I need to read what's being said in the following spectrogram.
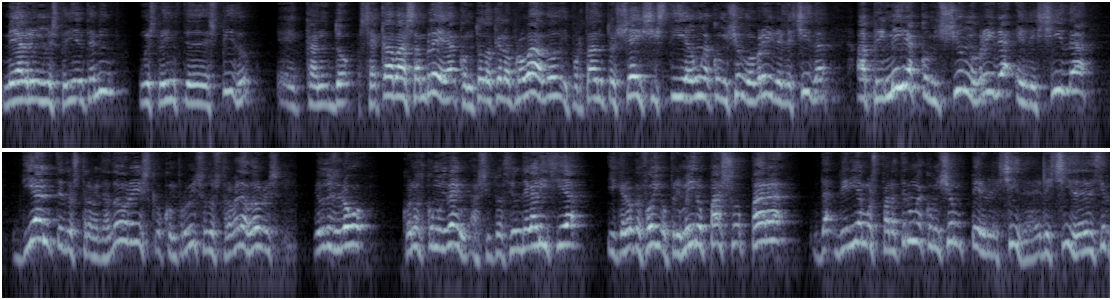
Me abren un expediente a min, un expediente de despido, e cando se acaba a asamblea, con todo aquilo aprobado, e por tanto xa existía unha comisión obreira elexida, a primeira comisión obreira elexida diante dos traballadores, co compromiso dos traballadores. Eu, desde logo, conozco moi ben a situación de Galicia e creo que foi o primeiro paso para, diríamos, para ter unha comisión pero elexida, elexida, é dicir,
